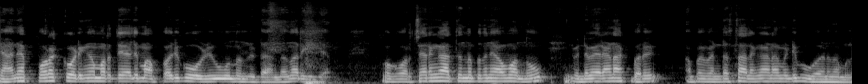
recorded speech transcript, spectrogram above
ഞാൻ എപ്പോൾ റെക്കോർഡിങ് അമർത്തിയാലും അപ്പോൾ ഒരു കോഴി പോകുന്നുണ്ട് കേട്ടോ എന്താണെന്നറിയില്ല അപ്പോൾ കുറച്ച് നേരം കാത്തുനിന്നപ്പോൾ തന്നെ അവൻ വന്നു. ഇവന്റെ പേരാണ് അക്ബർ. അപ്പോൾ ഇവന്റെ സ്ഥലം കാണാൻ വേണ്ടി പോവുകയാണ് നമ്മൾ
